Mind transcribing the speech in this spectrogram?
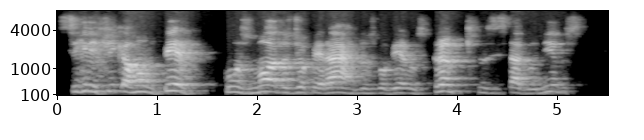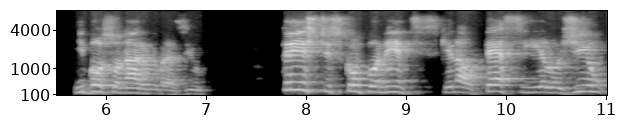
significa romper com os modos de operar dos governos Trump nos Estados Unidos e Bolsonaro no Brasil tristes componentes que enaltecem e elogiam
